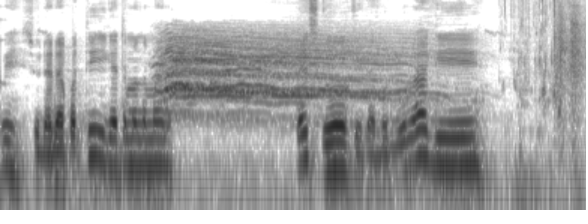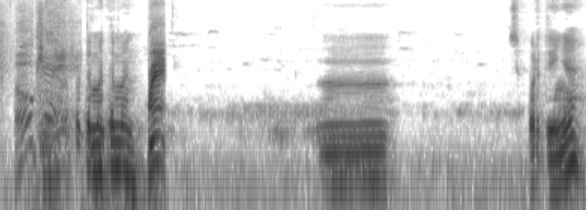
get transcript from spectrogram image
Wih, sudah dapat tiga teman-teman. Let's go, kita berburu lagi. Okay. Apa teman-teman? Hmm, sepertinya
